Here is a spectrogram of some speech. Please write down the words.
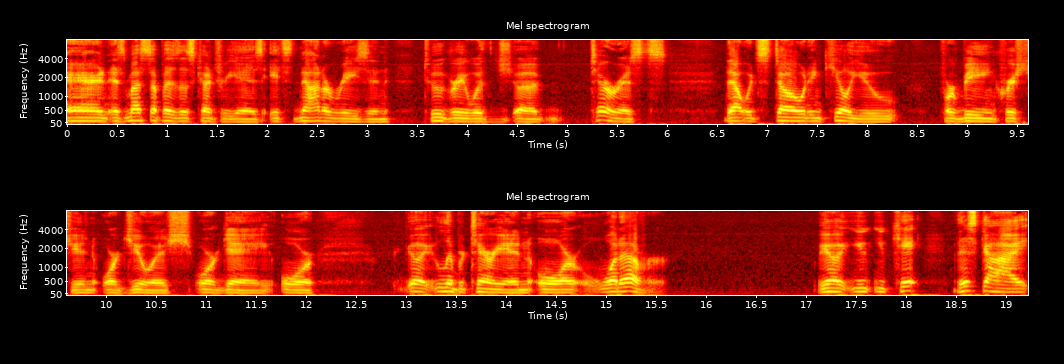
And as messed up as this country is, it's not a reason to agree with uh, terrorists that would stone and kill you for being Christian or Jewish or gay or uh, libertarian or whatever. You know, you, you can't. This guy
